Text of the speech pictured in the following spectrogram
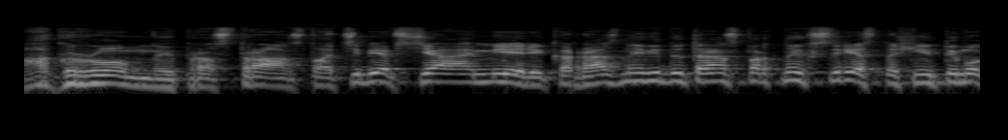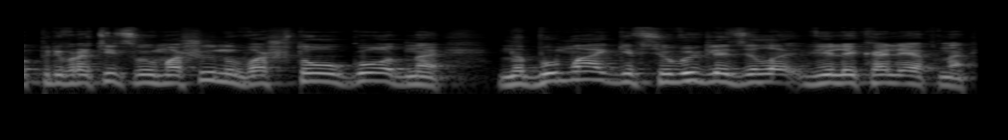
Огромные пространства, тебе вся Америка, разные виды транспортных средств, точнее ты мог превратить свою машину во что угодно. На бумаге все выглядело великолепно.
